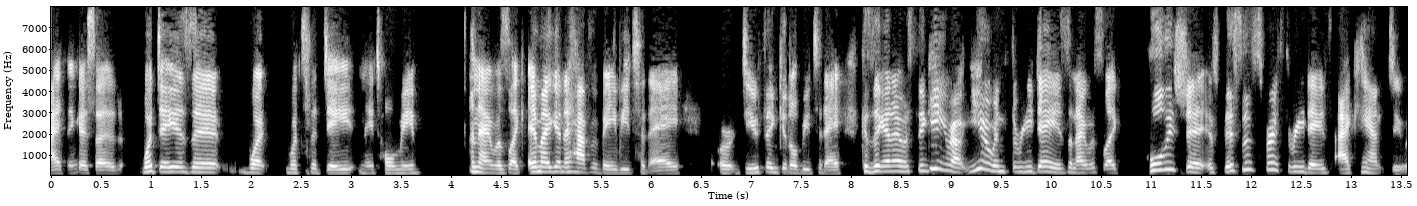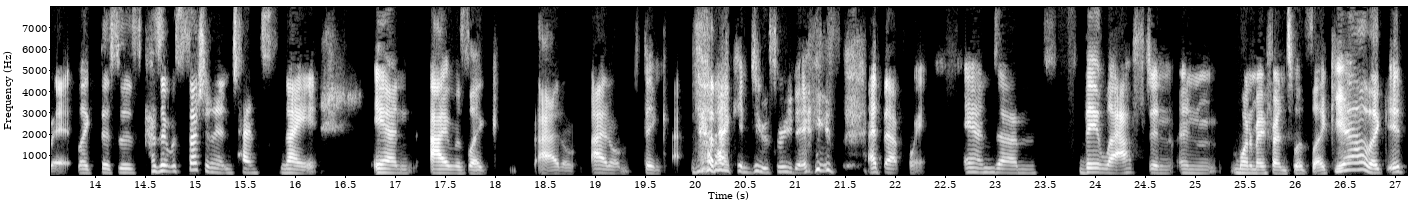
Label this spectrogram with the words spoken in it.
I, I think I said, "What day is it? What what's the date?" And they told me, and I was like, "Am I going to have a baby today, or do you think it'll be today?" Because again, I was thinking about you in three days, and I was like, "Holy shit! If this is for three days, I can't do it. Like this is because it was such an intense night." And I was like, I don't I don't think that I can do three days at that point. And um, they laughed, and and one of my friends was like, "Yeah, like it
